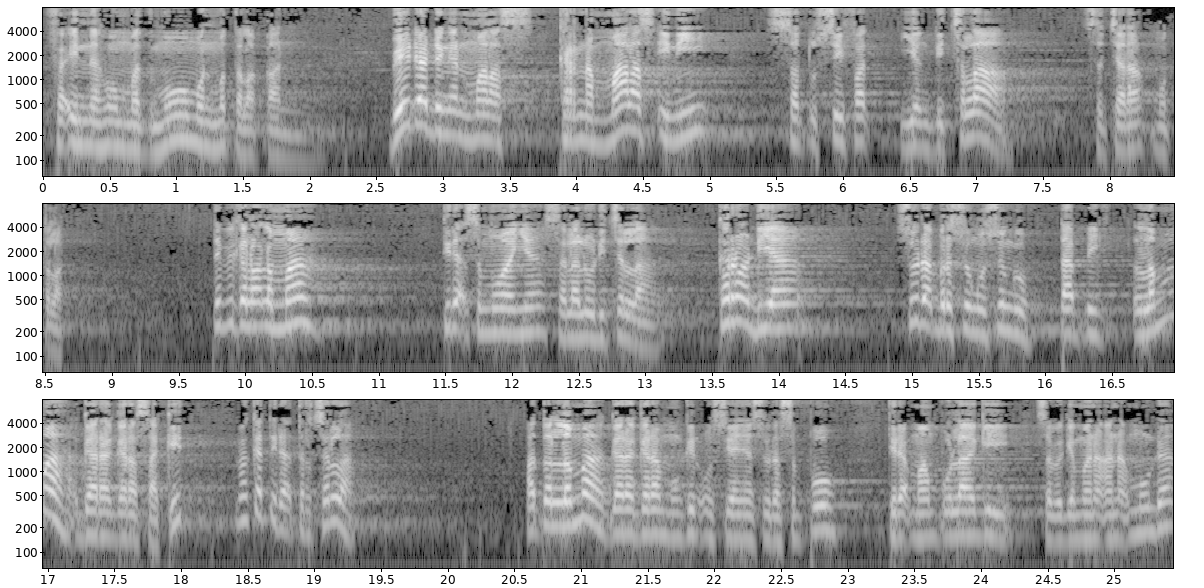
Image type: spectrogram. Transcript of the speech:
fa innahu madmumun mutlaqan. Beda dengan malas. Karena malas ini satu sifat yang dicela secara mutlak. Tapi kalau lemah tidak semuanya selalu dicela. Karena dia sudah bersungguh-sungguh tapi lemah gara-gara sakit, maka tidak tercela. Atau lemah gara-gara mungkin usianya sudah sepuh, tidak mampu lagi sebagaimana anak muda,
